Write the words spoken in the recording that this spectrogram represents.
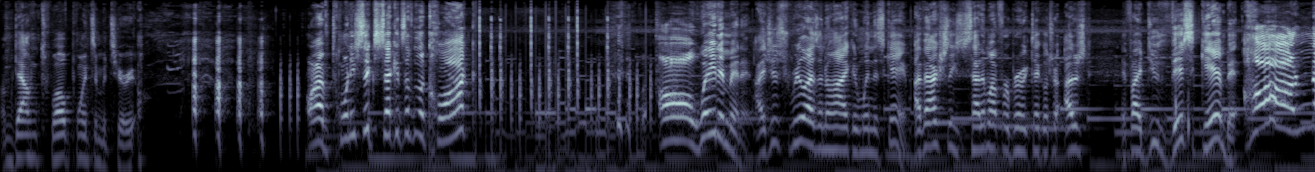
I'm down 12 points of material. oh, I have 26 seconds on the clock? Oh, wait a minute. I just realized I know how I can win this game. I've actually set him up for a perfect technical try. I just, if I do this gambit. Oh, no,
